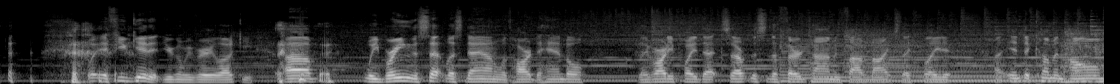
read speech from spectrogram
well, if you get it, you're going to be very lucky. Um, we bring the set list down with Hard to Handle. They've already played that. This is the third time in five nights they've played it. Uh, into Coming Home.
